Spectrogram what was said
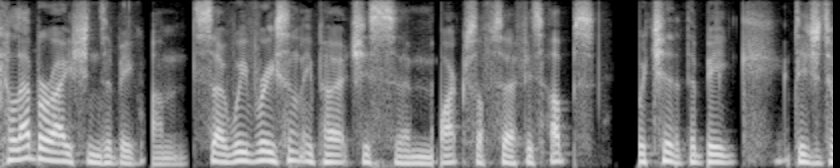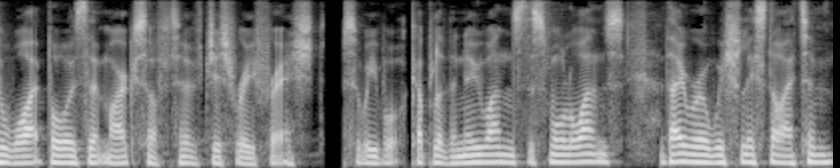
Collaboration's a big one. So we've recently purchased some Microsoft Surface Hubs, which are the big digital whiteboards that Microsoft have just refreshed. So we bought a couple of the new ones, the smaller ones. They were a wish list item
